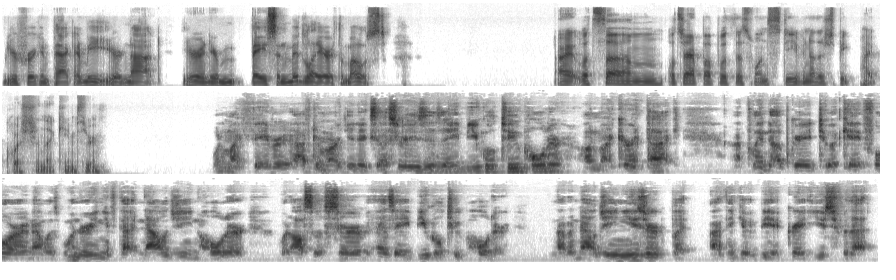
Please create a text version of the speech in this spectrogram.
you're freaking packing meat. You're not you're in your base and mid layer at the most. All right, let's um let's wrap up with this one, Steve. Another SpeakPipe question that came through. One of my favorite aftermarket accessories is a bugle tube holder on my current pack. I plan to upgrade to a K4, and I was wondering if that Nalgene holder would also serve as a bugle tube holder. Not a Nalgene user, but I think it would be a great use for that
